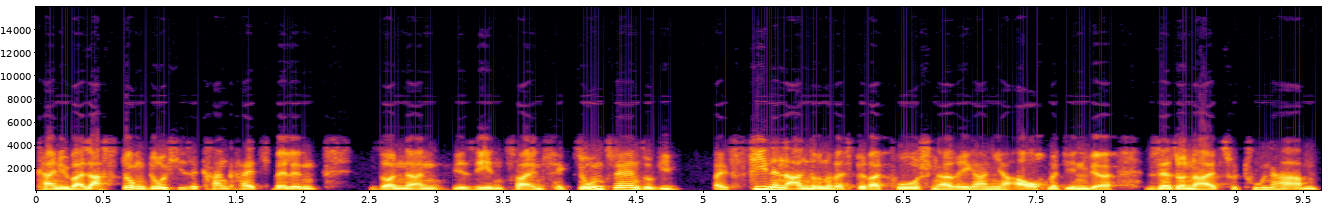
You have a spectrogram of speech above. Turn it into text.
keine Überlastung durch diese Krankheitswellen, sondern wir sehen zwar Infektionswellen, so wie bei vielen anderen respiratorischen Erregern ja auch, mit denen wir saisonal zu tun haben,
